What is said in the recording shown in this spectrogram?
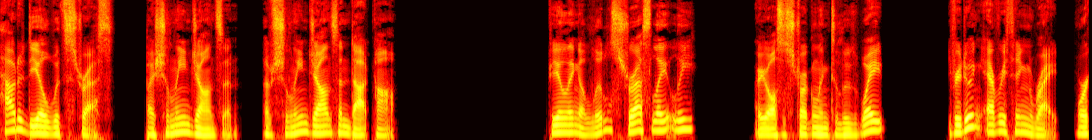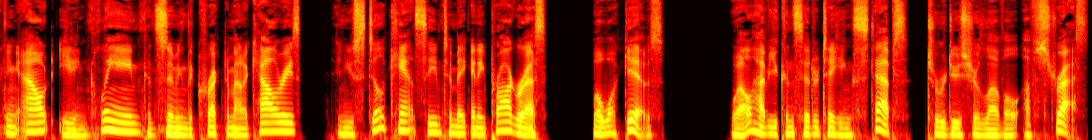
How to Deal with Stress by Chalene Johnson of chalenejohnson.com. Feeling a little stressed lately? Are you also struggling to lose weight? If you're doing everything right, working out, eating clean, consuming the correct amount of calories, and you still can't seem to make any progress, well, what gives? Well, have you considered taking steps to reduce your level of stress?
